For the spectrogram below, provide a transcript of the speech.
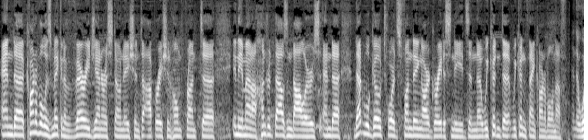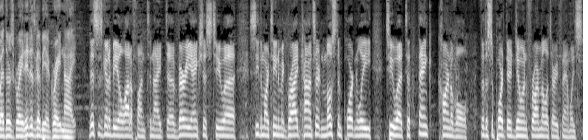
And uh, Carnival is making a very generous donation to Operation Homefront uh, in the amount of hundred thousand dollars, and uh, that will go towards funding our greatest needs. And uh, we couldn't uh, we couldn't thank Carnival enough. And the weather's great. It is going to be a great night this is going to be a lot of fun tonight. Uh, very anxious to uh, see the Martina McBride concert, and most importantly, to uh, to thank Carnival for the support they're doing for our military families.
